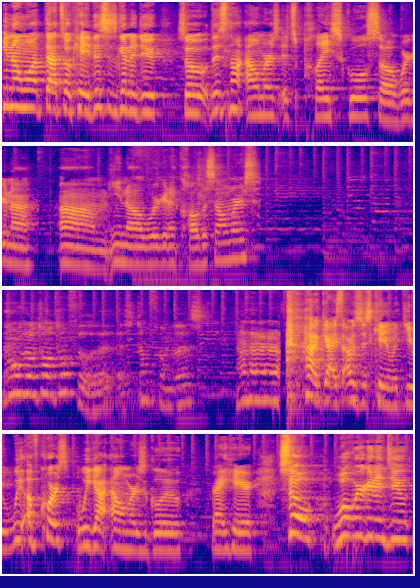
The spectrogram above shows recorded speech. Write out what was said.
You know what? That's okay. This is gonna do. So this is not Elmer's. It's play school, So we're gonna, um, you know, we're gonna call this Elmer's. No, no, don't, don't film this. Don't film this. Guys, I was just kidding with you. We, of course, we got Elmer's glue right here. So what we're gonna do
